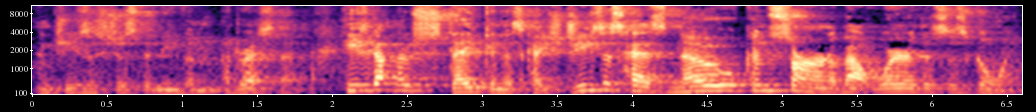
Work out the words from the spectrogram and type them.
And Jesus just didn't even address that. He's got no stake in this case. Jesus has no concern about where this is going.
